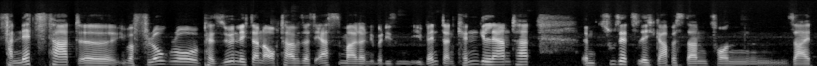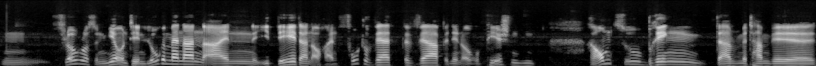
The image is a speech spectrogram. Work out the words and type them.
vernetzt hat äh, über Flowgrow, persönlich dann auch teilweise das erste Mal dann über diesen Event dann kennengelernt hat. Ähm, zusätzlich gab es dann von Seiten Flowgrows und mir und den Logemännern eine Idee, dann auch einen Fotowettbewerb in den europäischen Raum zu bringen. Damit haben wir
